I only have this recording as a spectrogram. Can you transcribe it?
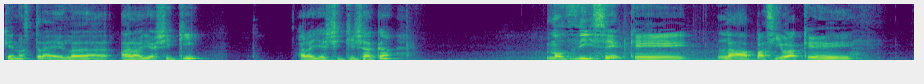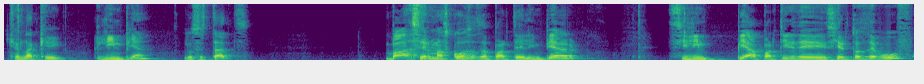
que nos trae la Arayashiki, Arayashiki Shaka, nos dice que la pasiva que, que es la que limpia los stats va a hacer más cosas aparte de limpiar si limpia a partir de ciertos debuff,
